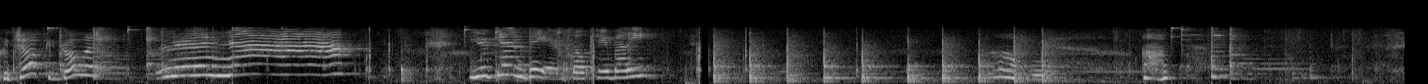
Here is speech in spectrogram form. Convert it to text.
Good job, keep going. You can dance, okay, buddy? Oh, boy.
